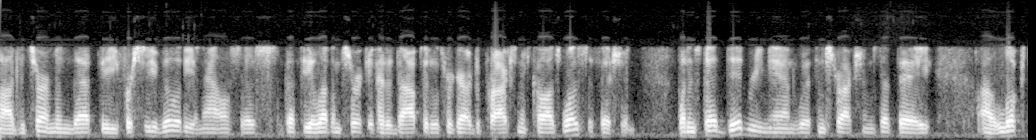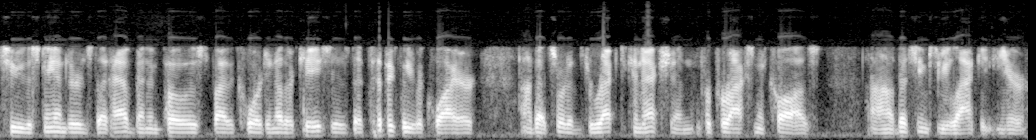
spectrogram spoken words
uh, determine that the foreseeability analysis that the 11th Circuit had adopted with regard to proximate cause was sufficient, but instead did remand with instructions that they uh, look to the standards that have been imposed by the court in other cases that typically require uh, that sort of direct connection for proximate cause. Uh, that seems to be lacking here.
